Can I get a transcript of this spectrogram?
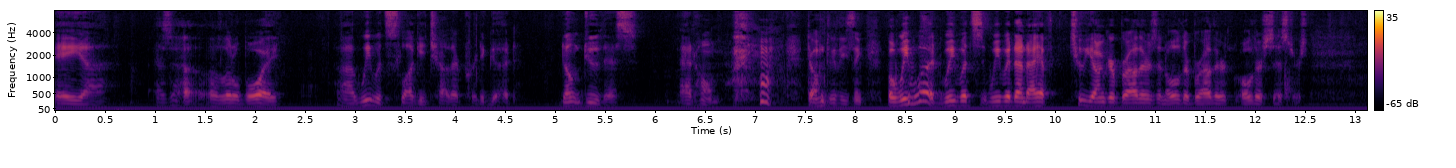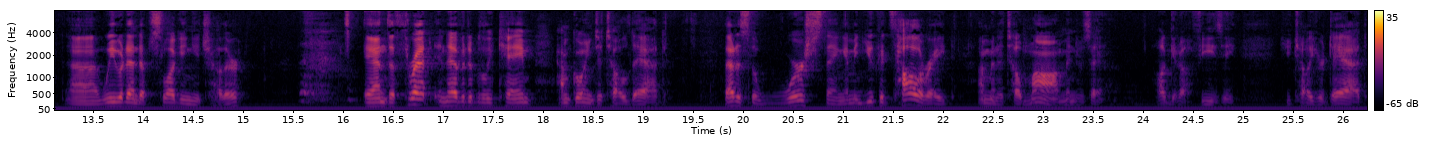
a uh, as a, a, little boy, uh, we would slug each other pretty good. Don't do this at home. Don't do these things. But we would. We would. We would. And I have two younger brothers, an older brother, older sisters. Uh, we would end up slugging each other. And the threat inevitably came I'm going to tell dad. That is the worst thing. I mean, you could tolerate, I'm going to tell mom, and you say, I'll get off easy. You tell your dad,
